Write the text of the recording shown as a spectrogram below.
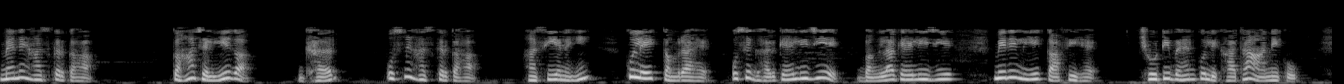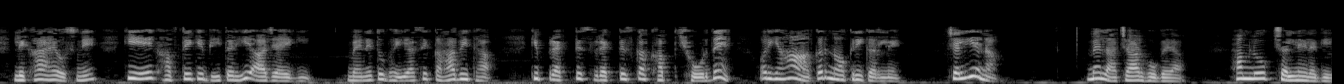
میں نے ہنس کر کہا، کہاں چلیے گا؟ گھر؟ اس نے ہنس کر کہا، ہنسی نہیں، کل ایک کمرہ ہے، اسے گھر کہہ لیجیے، بنگلہ کہہ لیجیے۔ میرے لیے کافی ہے۔ چھوٹی بہن کو لکھا تھا آنے کو۔ لکھا ہے اس نے کہ ایک ہفتے کے بھیتر ہی آ جائے گی۔ میں نے تو بھیا سے کہا بھی تھا کہ پریکٹس، وریکٹس کا کھپت چھوڑ دیں اور یہاں آ کر نوکری کر لیں۔ چلیے نا۔ میں لاچار ہو گیا۔ ہم لوگ چلنے لگے۔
